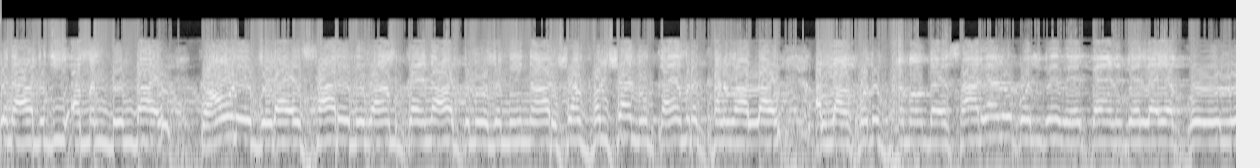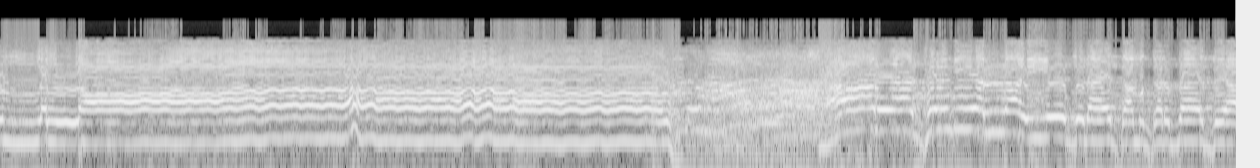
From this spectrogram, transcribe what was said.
جناب جی امن دینا ہے؟ کون ہے جڑا ہے سارے نظام کائنات نو زمین عرشا فرشا نو قائم رکھن والا ہے؟ اللہ خود فرما ہے سارا پوچھ گئے وے کہن گے لے اللہ جڑا ہے کام کرتا ہے پیا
